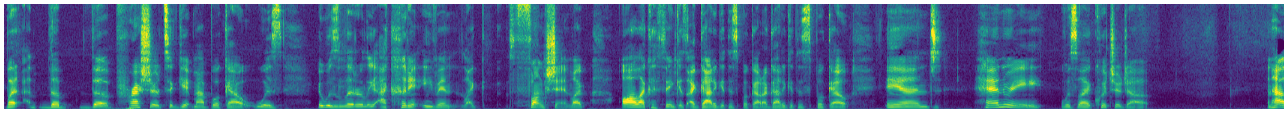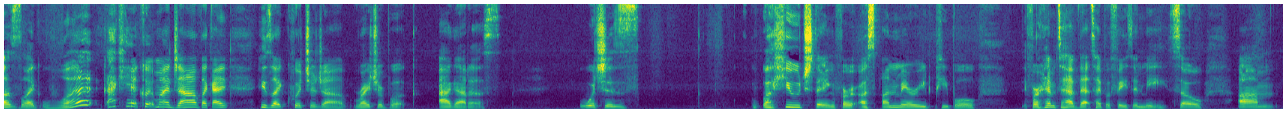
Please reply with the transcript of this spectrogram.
but the the pressure to get my book out was it was literally I couldn't even like function. Like all I could think is I got to get this book out. I got to get this book out. And Henry was like quit your job. And I was like, "What? I can't quit my job." Like I he's like, "Quit your job. Write your book. I got us." Which is a huge thing for us unmarried people for him to have that type of faith in me. So um,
